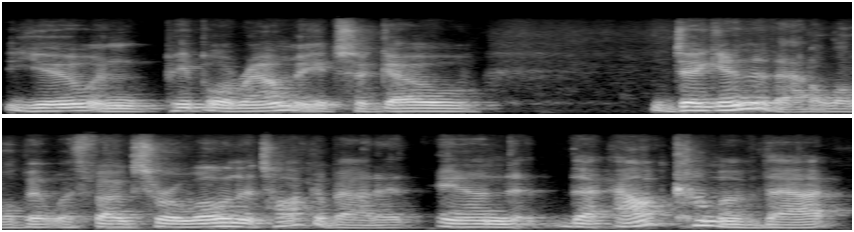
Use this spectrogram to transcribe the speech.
you and people around me to go dig into that a little bit with folks who are willing to talk about it. And the outcome of that,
